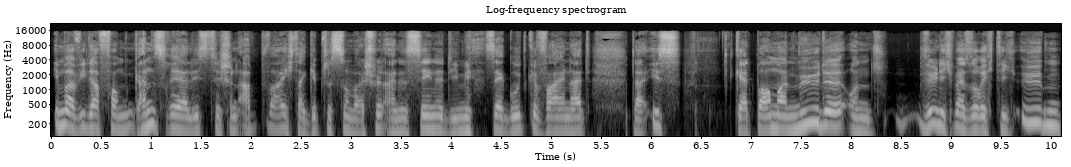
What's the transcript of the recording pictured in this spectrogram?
immer wieder vom ganz realistischen abweicht. Da gibt es zum Beispiel eine Szene, die mir sehr gut gefallen hat. Da ist Gerd Baumann müde und will nicht mehr so richtig üben.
